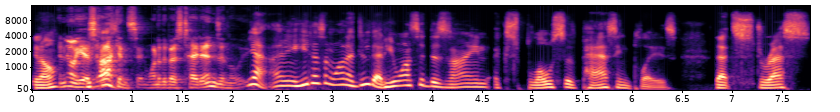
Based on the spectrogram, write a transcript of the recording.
You know? No, he has Hockenson, one of the best tight ends in the league. Yeah. I mean, he doesn't want to do that. He wants to design explosive passing plays that stress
